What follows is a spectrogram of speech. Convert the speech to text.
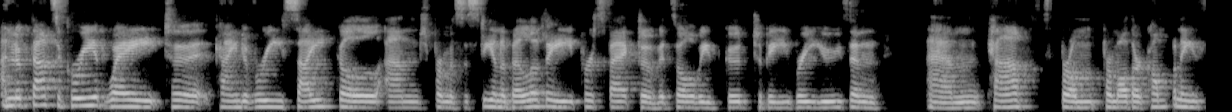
And look, that's a great way to kind of recycle. And from a sustainability perspective, it's always good to be reusing um, casks from from other companies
